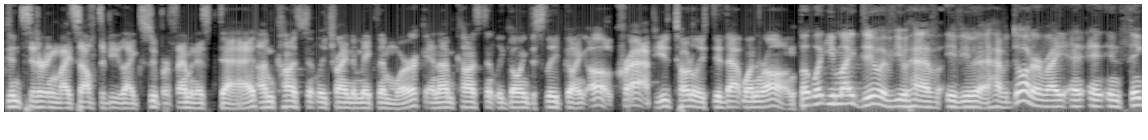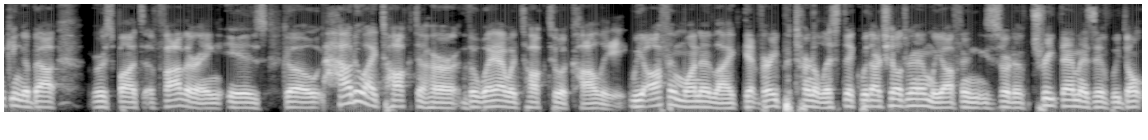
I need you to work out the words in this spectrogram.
considering myself to be like super feminist dad. I'm constantly trying to make them work, and I'm constantly going to sleep going, "Oh crap, you totally did that one wrong." But what you might do if you have if you have a daughter, right, and, in, in thinking about responsive fathering is go, how do I talk to her the way I would talk to a colleague? We often want to like get very paternalistic with our children. We often sort of treat them as if we don't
